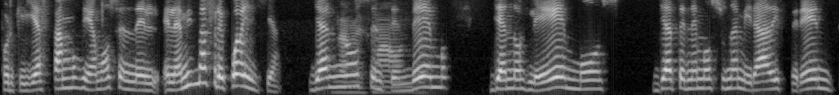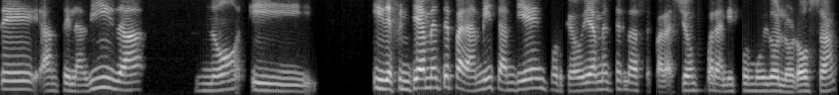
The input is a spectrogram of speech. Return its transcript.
porque ya estamos, digamos, en, el, en la misma frecuencia, ya nos entendemos, ya nos leemos, ya tenemos una mirada diferente ante la vida, ¿no? Y, y definitivamente para mí también, porque obviamente la separación para mí fue muy dolorosa,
